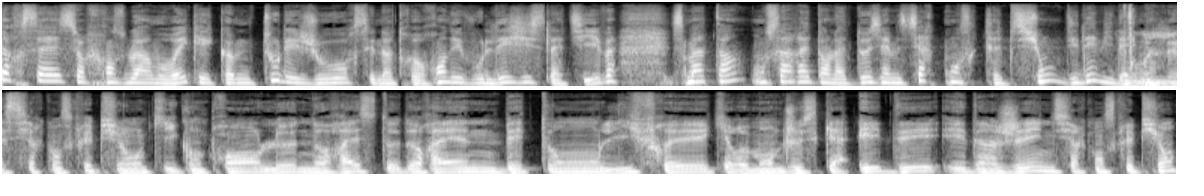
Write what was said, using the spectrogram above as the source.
6h16 sur France Bleu Armorique et comme tous les jours, c'est notre rendez-vous législative. Ce matin, on s'arrête dans la deuxième circonscription d'Ille-et-Vilaine. La circonscription qui comprend le nord-est de Rennes, Béton, Liffré, qui remonte jusqu'à Aidé et Dinger, une circonscription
